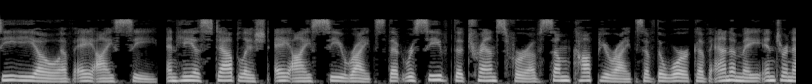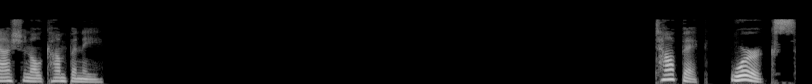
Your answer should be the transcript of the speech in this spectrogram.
CEO of AIC, and he established AIC rights that received the transfer of some copyrights of the work of Anime International Company. Topic: Works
